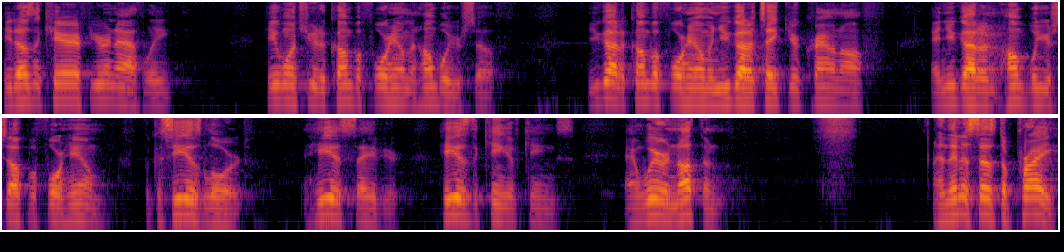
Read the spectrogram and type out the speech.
He doesn't care if you're an athlete. He wants you to come before Him and humble yourself. You got to come before Him and you got to take your crown off and you got to humble yourself before Him because He is Lord, He is Savior, He is the King of Kings, and we are nothing. And then it says to pray.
